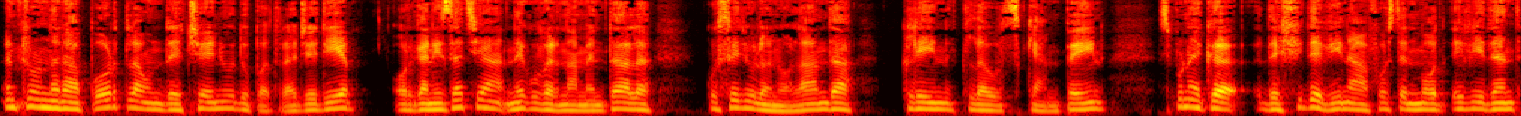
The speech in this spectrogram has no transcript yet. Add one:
Într-un raport la un deceniu după tragedie, organizația neguvernamentală cu sediul în Olanda, Clean Clothes Campaign, spune că, deși de vina a fost în mod evident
